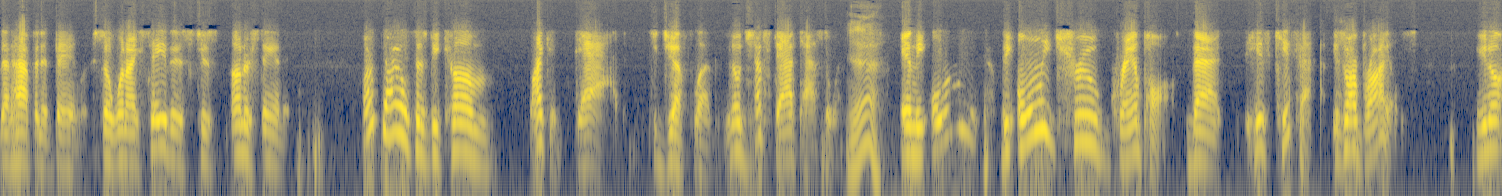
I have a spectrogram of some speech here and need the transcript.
that happened at Baylor. So when I say this, just understand it. Art Briles has become like a dad to Jeff Lebby. You know, Jeff's dad passed away. Yeah. And the only the only true grandpa that his kids have is Art Briles. You know,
